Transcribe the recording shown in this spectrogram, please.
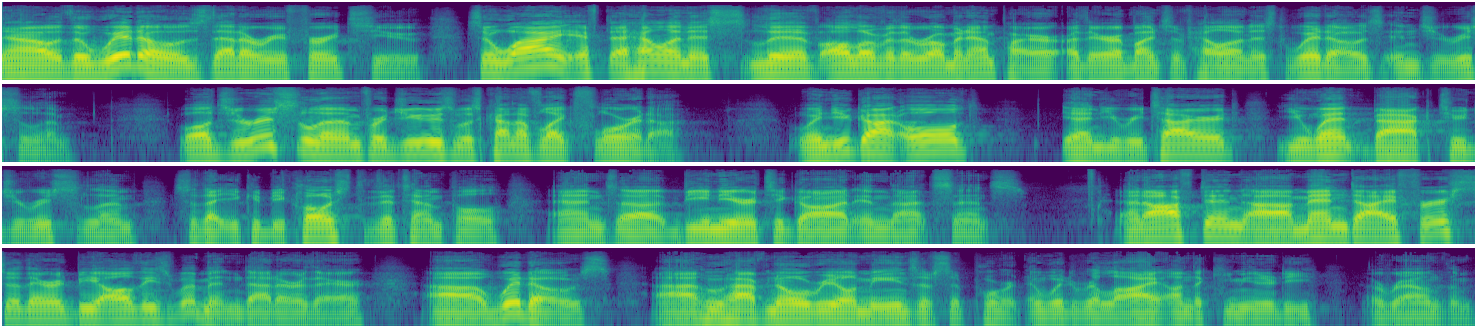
Now, the widows that are referred to. So, why, if the Hellenists live all over the Roman Empire, are there a bunch of Hellenist widows in Jerusalem? Well, Jerusalem for Jews was kind of like Florida. When you got old and you retired, you went back to Jerusalem so that you could be close to the temple and uh, be near to God in that sense. And often uh, men die first, so there would be all these women that are there, uh, widows uh, who have no real means of support and would rely on the community around them.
